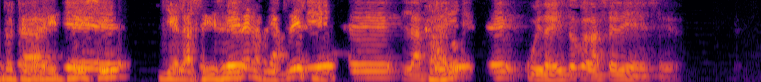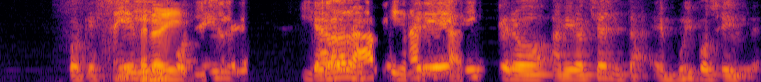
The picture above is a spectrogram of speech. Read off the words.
no ray que- tracing y en la serie S la tracing. serie S, la Claro. serie S, cuidadito con la serie S. Porque sí, Sí, es pero posible y que toda la la serie gráfica, X, pero a 1080, es muy posible.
